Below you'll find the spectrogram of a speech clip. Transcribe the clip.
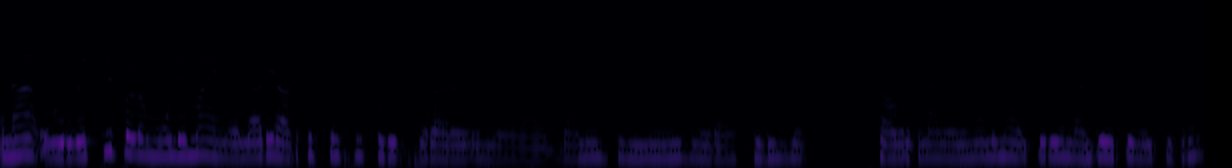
ஏன்னா ஒரு வெற்றி படம் மூலியமாக எங்கள் எல்லாரையும் அடுத்த ஸ்டெப்புக்கு கூட்டிகிட்டு போகிறாரு எங்கள் பேனியன் டிவி மூவிஸோட ப்ரொடியூசர் ஸோ அவருக்கு நாங்கள் எங்கள் மூலியமாக ஒரு பெரிய நன்றியை தெரிவிச்சுக்கிறோம்.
